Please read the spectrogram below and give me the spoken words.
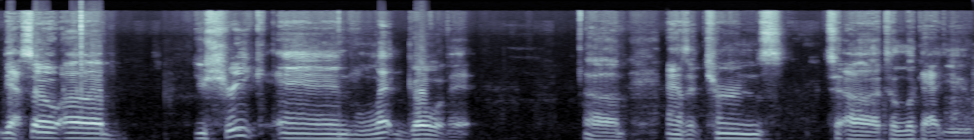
Yeah, so uh, you shriek and let go of it um, as it turns to uh, to look at you.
